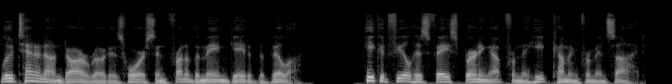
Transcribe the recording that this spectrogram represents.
Lieutenant Andar rode his horse in front of the main gate of the villa. He could feel his face burning up from the heat coming from inside.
